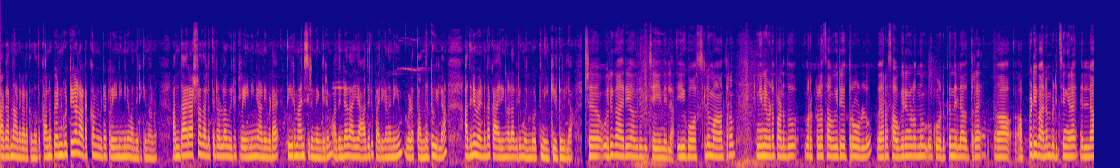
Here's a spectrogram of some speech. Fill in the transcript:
തകർന്നാണ് കിടക്കുന്നത്. കാരണം പെൺകുട്ടികളടക്കം ഇവിടെ ട്രെയിനിങ്ങിന് വന്നിരിക്കുന്നതാണ്. അന്താരാഷ്ട്ര തലത്തിലുള്ള ഒരു ട്രെയിനിങ് ആണ് ഇവിടെ തീരുമാനിച്ചിരുന്നെങ്കിലും അതിന്റെതായ യാതൊരു പരിഗണനയും ഇവിടെ തന്നിട്ടുമില്ല. അതിന് വേണ്ടുന്ന കാര്യങ്ങൾ അവർ മുൻപോട്ട് നീക്കിയിട്ടുമില്ല. പക്ഷെ ഒരു കാര്യം അവർ ചെയ്യുന്നില്ല. ഈ ഹോസ്റ്റൽ മാത്രം ഇങ്ങനെ ഇവിടെ പണിതു ഇവർക്കുള്ള സൗകര്യം ഇത്രേ ഉള്ളൂ. വേറെ സൗകര്യങ്ങളൊന്നും കൊടുക്കുന്നില്ല. ഇത്ര ആ, അപ്പടി വനം പിടിച്ചിങ്ങനെ എല്ലാ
